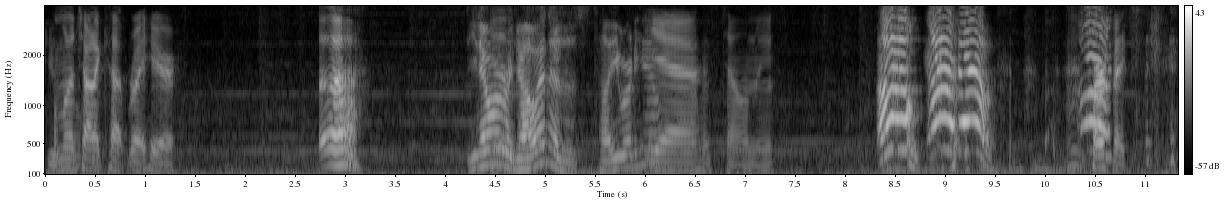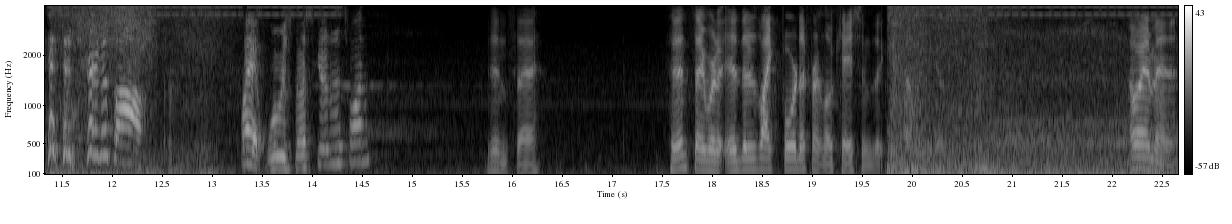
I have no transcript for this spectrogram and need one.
good I'm gonna try to cut right here. Ugh. Do you know where Yeah. we're going, or does it tell you where to go? Yeah, it's telling me. Oh! Oh no! Oh, Perfect. Turn us off. Wait, were we supposed to go to this one? It didn't say. It didn't say where to, it- there's like four different locations it can tell me to go. Oh, wait a minute.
